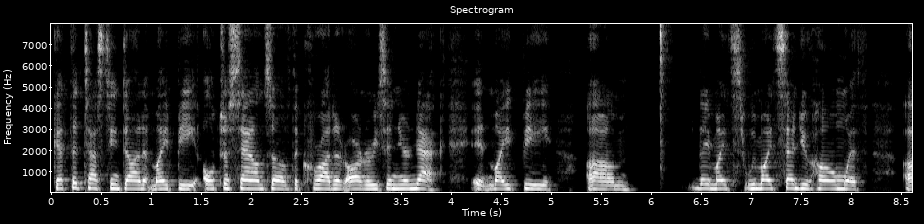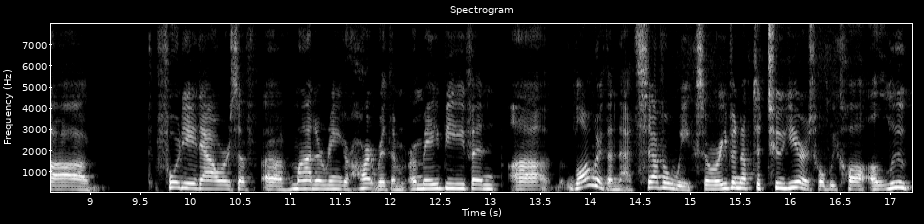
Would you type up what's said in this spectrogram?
get the testing done. It might be ultrasounds of the carotid arteries in your neck. It might be, um, they might, we might send you home with, uh, 48 hours of, of, monitoring your heart rhythm, or maybe even uh, longer than that, several weeks, or even up to two years, what we call a loop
